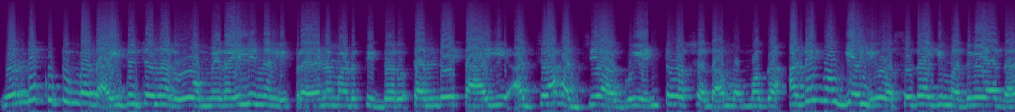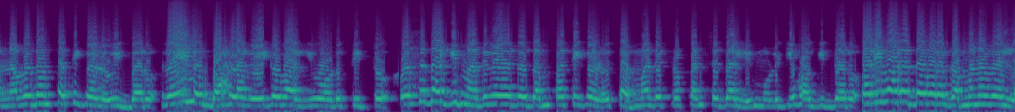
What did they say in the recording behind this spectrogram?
ಒಂದೇ ಕುಟುಂಬದ ಐದು ಜನರು ಒಮ್ಮೆ ರೈಲಿನಲ್ಲಿ ಪ್ರಯಾಣ ಮಾಡುತ್ತಿದ್ದರು. ತಂದೆ, ತಾಯಿ, ಅಜ್ಜ, ಅಜ್ಜಿ ಹಾಗೂ ಎಂಟು ವರ್ಷದ ಮೊಮ್ಮಗ. ಅದೇ ಬೋಗಿಯಲ್ಲಿ ಹೊಸದಾಗಿ ಮದುವೆಯಾದ ನವದಂಪತಿಗಳು ಇದ್ದರು. ರೈಲು ಬಹಳ ವೇಗವಾಗಿ ಓಡುತ್ತಿತ್ತು. ಹೊಸದಾಗಿ ಮದುವೆಯಾದ ದಂಪತಿಗಳು ತಮ್ಮದೇ ಪ್ರಪಂಚದಲ್ಲಿ ಮುಳುಗಿ ಹೋಗಿದ್ದರು. ಪರಿವಾರದವರ ಗಮನವೆಲ್ಲ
